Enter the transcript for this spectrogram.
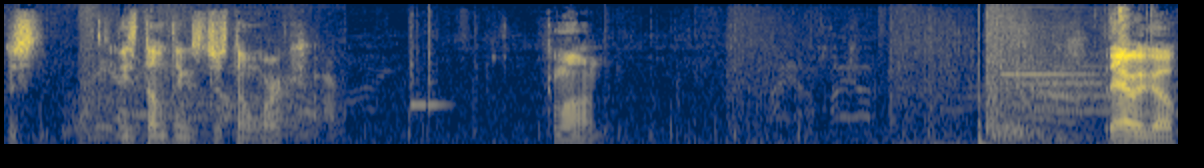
Just, these dumb things just don't work. Come on. There we go.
